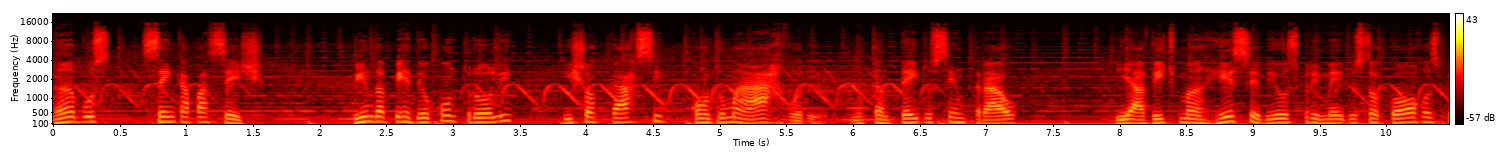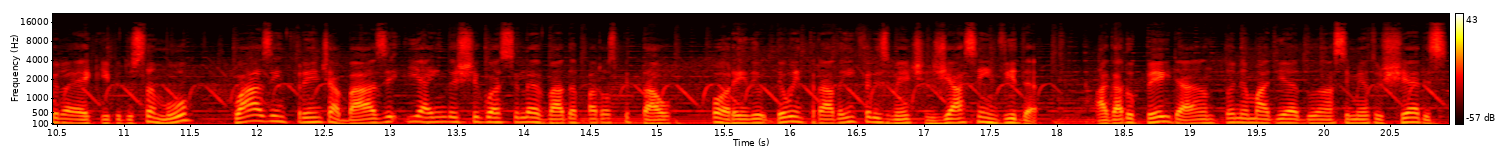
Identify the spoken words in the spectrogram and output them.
ambos sem capacete, vindo a perder o controle e chocar-se contra uma árvore no canteiro central e a vítima recebeu os primeiros socorros pela equipe do SAMU, quase em frente à base e ainda chegou a ser levada para o hospital, porém deu entrada, infelizmente, já sem vida. A garupeira Antônia Maria do Nascimento Xeres,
